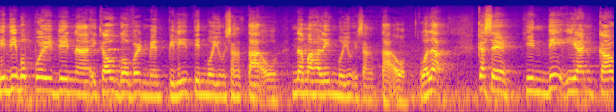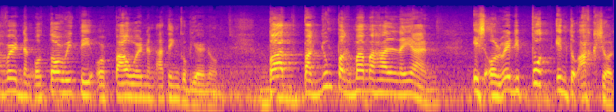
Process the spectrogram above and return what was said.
Hindi mo pwede na ikaw government, pilitin mo yung isang tao na mahalin mo yung isang tao. Wala. Kasi hindi yan covered ng authority or power ng ating gobyerno. But pag yung pagmamahal na yan is already put into action,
